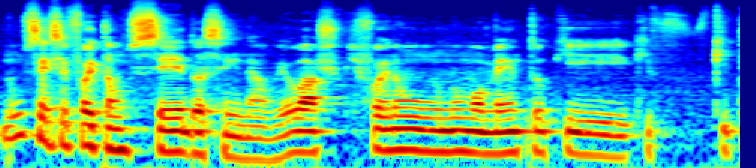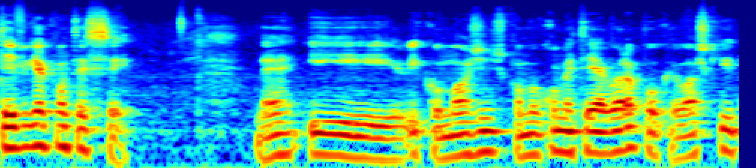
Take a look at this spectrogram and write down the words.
não sei se foi tão cedo assim, não. Eu acho que foi num, num momento que, que, que teve que acontecer. Né? E, e como, a gente, como eu comentei agora há pouco, eu acho que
